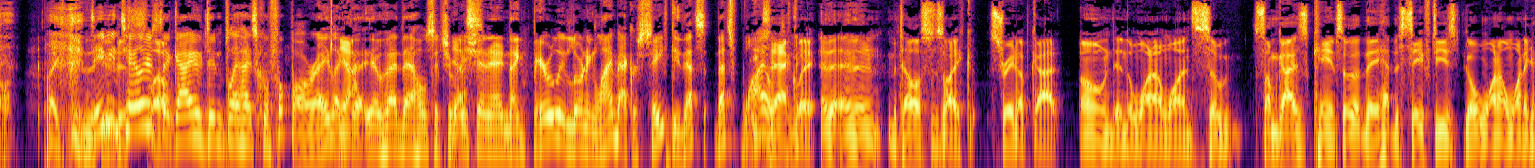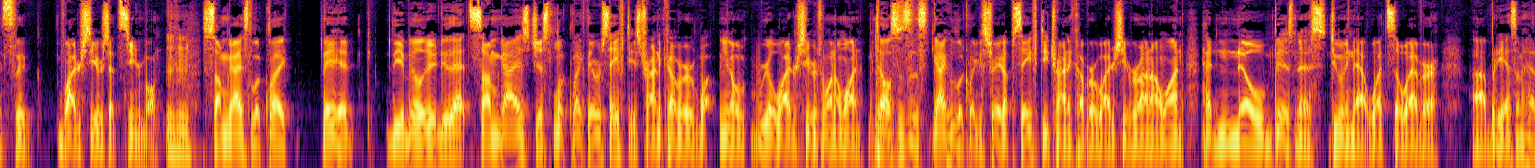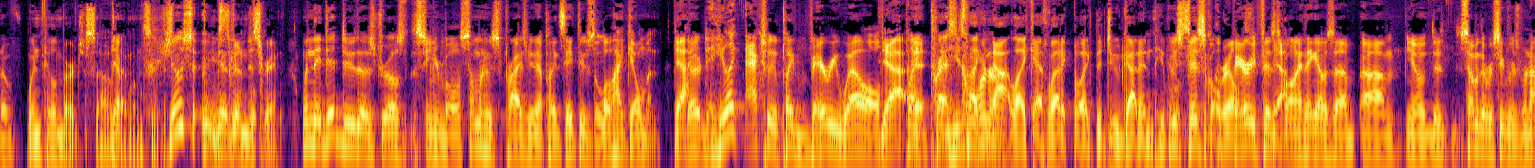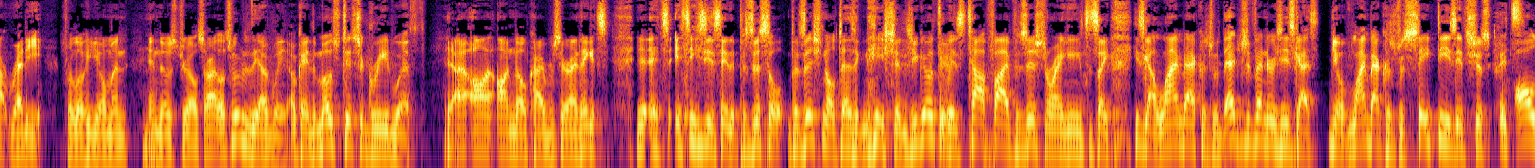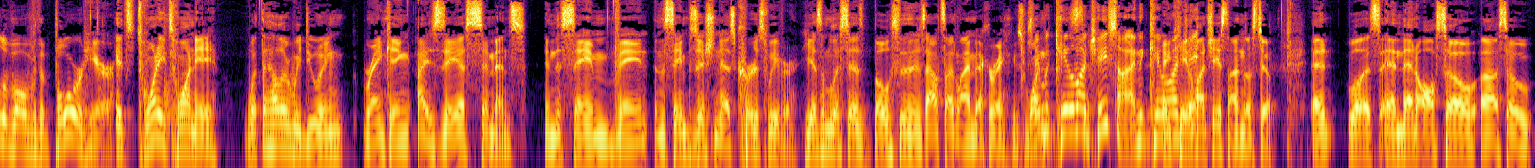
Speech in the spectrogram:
Like the Davion dude is Taylor's slow. the guy who didn't play high school football, right? Like Yeah. the, who had that whole situation Yes. and like barely learning linebacker safety. That's that's wild. Exactly, and, then- and then Metellus is like straight up got owned in the one on ones. So some guys came, so they had the safeties go one on one against the wide receivers at the Senior Bowl. Mm-hmm. Some guys look like they had the ability to do that. Some guys just looked like they were safeties trying to cover you know real wide receivers one on one. Metellus is this guy who looked like a straight up safety trying to cover a wide receiver one on one. Had no business doing that whatsoever. Uh, but he has him ahead of Winfield and Burgess. So that one's just, You know, so- I'm just going to disagree. When they did do those drills at the Senior Bowl, someone who surprised me that played safety was Alohi Gilman. Yeah. They're- he like actually played very well. Yeah, and- press and he's corner. like not like athletic, but like the dude got in people. He was physical, very physical, and I think it was a um, you know the, some of the receivers were not ready for Lohi Gilman in those drills. All right, let's move to the ugly. Okay, the most disagreed with Yeah. uh, on, on Mel Kiper's here. I think it's it's it's easy to say the positional positional designations. You go through his top five positional rankings. It's like he's got linebackers with edge defenders. He's got you know linebackers with safeties. It's just It's- all of over the board here. It's 2020. What the hell are we doing ranking Isaiah Simmons in the same vein, in the same position as Curtis Weaver? He has him listed as both in his outside linebacker rankings. Same with K'Lavon Chaisson. I think Caleb and on Caleb on Chase. On those two. And well, it's, and then also, uh, so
